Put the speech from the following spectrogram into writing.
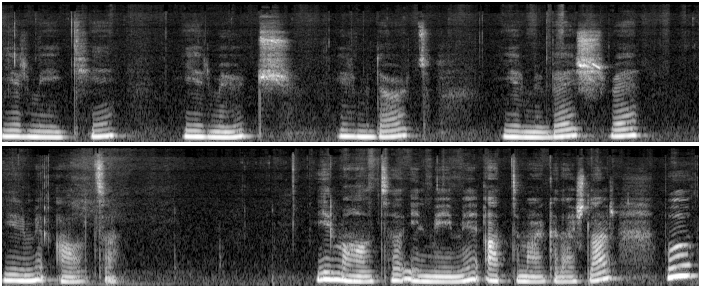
22 23 24 25 ve 26 26 ilmeğimi attım arkadaşlar. Bu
